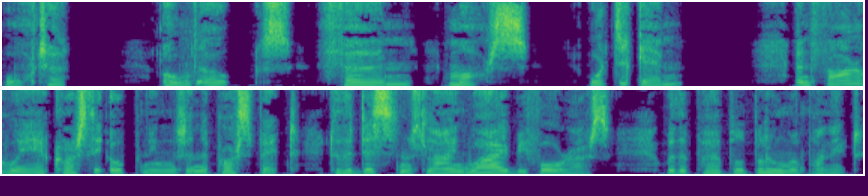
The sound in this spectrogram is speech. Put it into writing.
water, old oaks, fern, moss, woods again, and far away across the openings in the prospect to the distance lying wide before us with a purple bloom upon it,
